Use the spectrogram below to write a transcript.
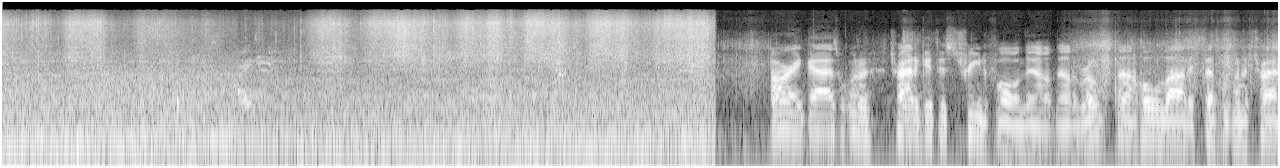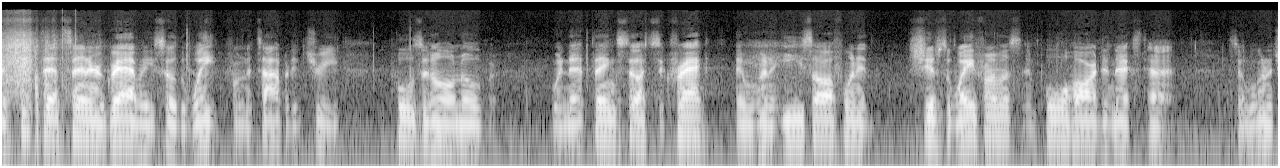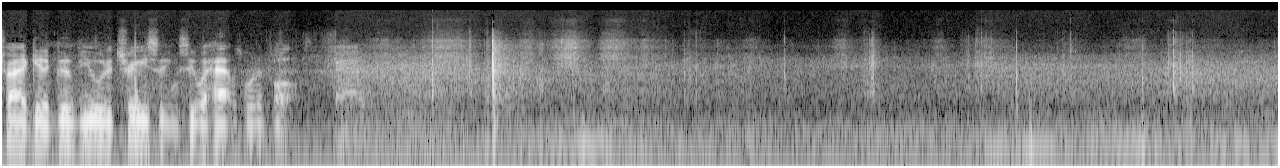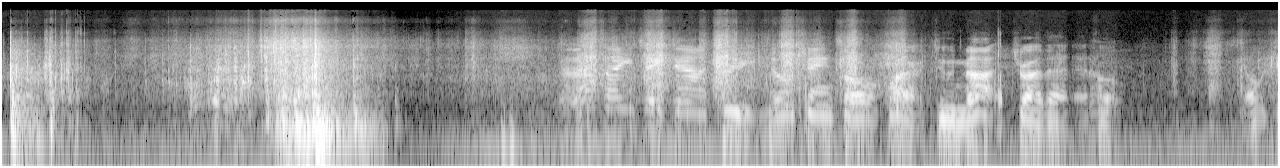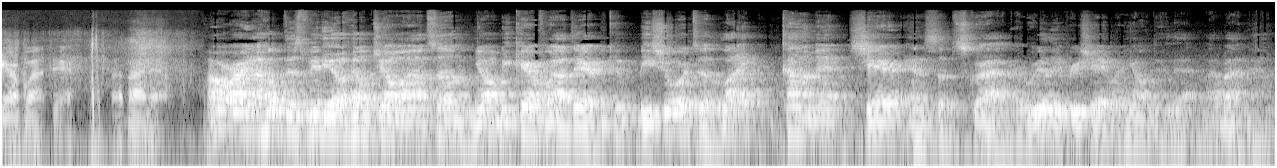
All right, guys, we're gonna try to get this tree to fall down. Now the rope's not a whole lot, except we're gonna try to shift that center of gravity so the weight from the top of the tree pulls it on over. When that thing starts to crack, then we're gonna ease off when it shifts away from us and pull hard the next time. So we're gonna try to get a good view of the tree so you can see what happens when it falls. Now that's how you take down a tree. No chainsaw required. Do not try that at home. Y'all be careful out there. Bye-bye now. Alright, I hope this video helped y'all out some. Y'all be careful out there. Be, sure to like, comment, share, and subscribe. I really appreciate when y'all do that. Bye-bye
